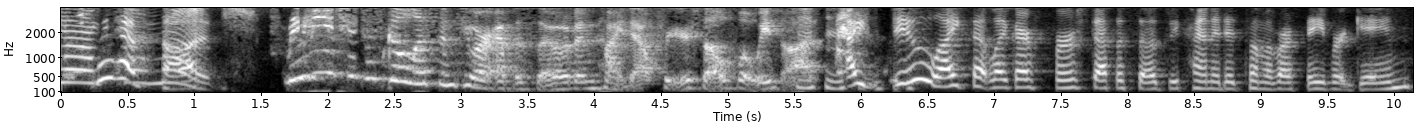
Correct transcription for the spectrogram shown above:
Not We have thought. much. maybe you should just go listen to our episode and find out for yourself what we thought. I do like that, like our first episodes, we kind of did some of our favorite games.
